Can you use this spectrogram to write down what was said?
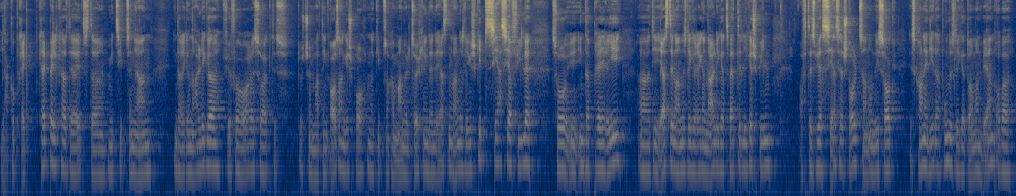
Jakob Kreppelka, der jetzt äh, mit 17 Jahren in der Regionalliga für Furore sorgt. Das du hast schon Martin Kraus angesprochen, da gibt es noch einen Manuel Zöchling, der in der ersten Landesliga. Es gibt sehr, sehr viele so in der Prärie, äh, die erste Landesliga, Regionalliga, zweite Liga spielen, auf das wir sehr, sehr stolz sind. Und ich sage, es kann nicht jeder Bundesliga-Tormann werden, aber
